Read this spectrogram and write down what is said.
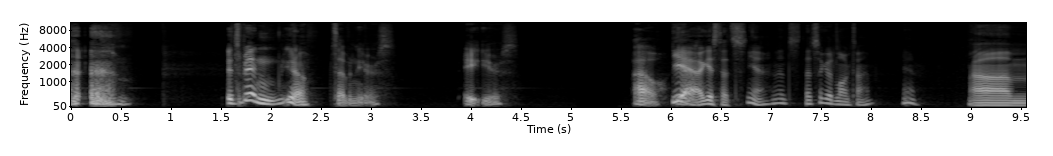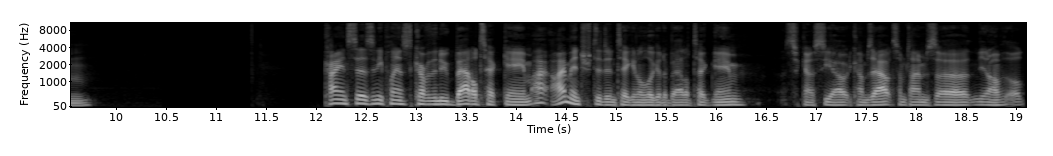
It's been, you know, seven years, eight years. Wow. Yeah, I guess that's yeah, that's that's a good long time. Yeah. Um Kyan says any plans to cover the new BattleTech game. I, I'm interested in taking a look at a BattleTech game to kind of see how it comes out. Sometimes, uh, you know,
